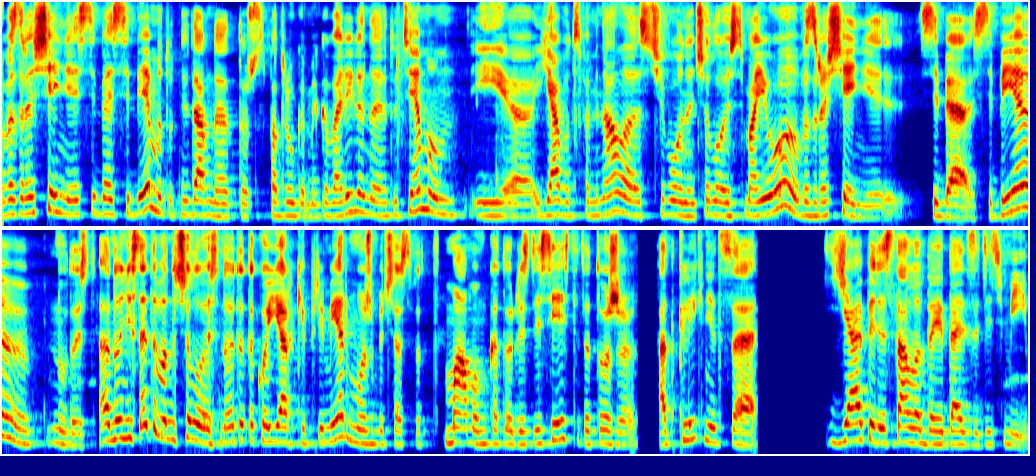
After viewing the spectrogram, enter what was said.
возвращения себя себе, мы тут недавно тоже с подругами говорили на эту тему, и э, я вот вспоминала, с чего началось мое возвращение себя себе. Ну, то есть оно не с этого началось, но это такой яркий пример. Может быть, сейчас вот мамам, которые здесь есть, это тоже откликнется. Я перестала доедать за детьми.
